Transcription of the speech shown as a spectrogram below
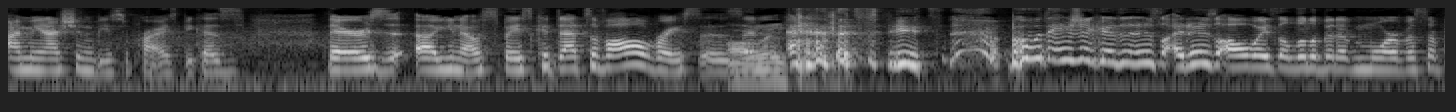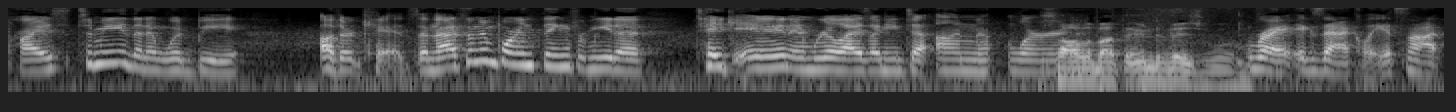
I mean, I shouldn't be surprised because there's, uh, you know, space cadets of all races All and ethnicities. But with Asian kids, it is it is always a little bit of more of a surprise to me than it would be other kids, and that's an important thing for me to take in and realize I need to unlearn. It's all about the individual. Right, exactly. It's not.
